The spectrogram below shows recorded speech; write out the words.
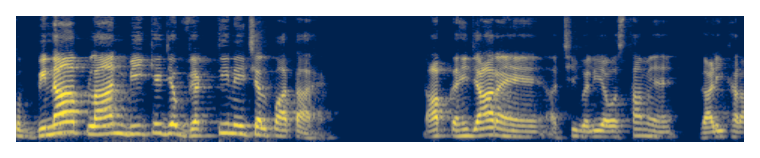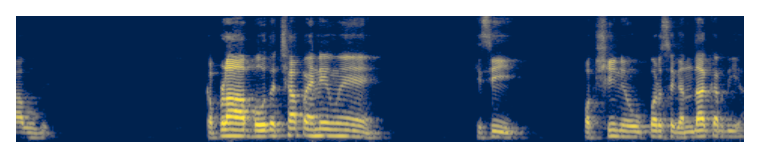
तो बिना प्लान बी के जब व्यक्ति नहीं चल पाता है, आप कहीं जा रहे हैं, अच्छी भली अवस्था में है, गाड़ी खराब हो गई, कपड़ा आप बहुत अच्छा पहने हुए हैं, किसी पक्षी ने ऊपर से गंदा कर दिया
